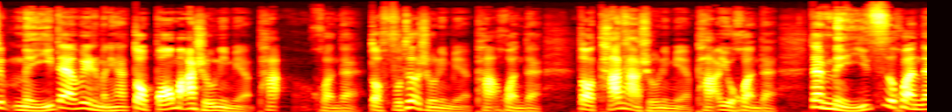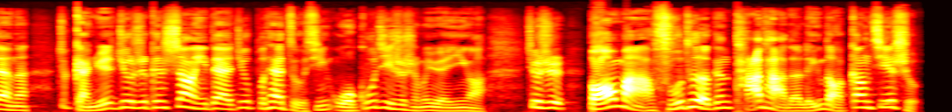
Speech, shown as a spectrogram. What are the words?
这每一代为什么？你看到宝马手里面啪换代，到福特手里面啪换代，到塔塔手里面啪又换代。但每一次换代呢，就感觉就是跟上一代就不太走心。我估计是什么原因啊？就是宝马、福特跟塔塔的领导刚接手，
